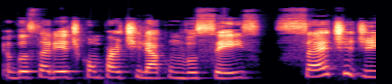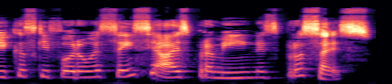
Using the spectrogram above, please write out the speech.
eu gostaria de compartilhar com vocês sete dicas que foram essenciais para mim nesse processo.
